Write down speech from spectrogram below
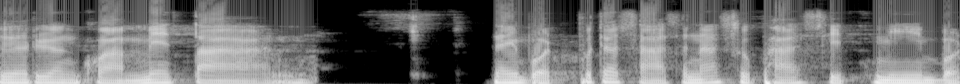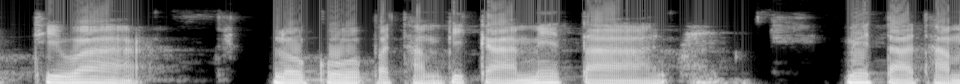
ด้วยเรื่องความเมตตา ในบทพุทธศาสนสุภาษิตมีบทที่ว่า โลโกปถัมพิกาเมตตา เมตตาธรรม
